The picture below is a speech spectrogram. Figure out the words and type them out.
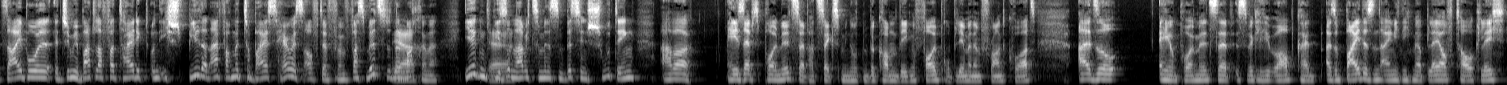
Seibol Jimmy Butler verteidigt und ich spiele dann einfach mit Tobias Harris auf der 5. Was willst du denn ja. machen? Irgendwie ja, so, dann habe ich zumindest ein bisschen Shooting, aber hey, selbst Paul Millsap hat sechs Minuten bekommen wegen Vollproblemen im Frontcourt. Also, ey, und Paul Millsap ist wirklich überhaupt kein, also beide sind eigentlich nicht mehr Playoff-tauglich.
